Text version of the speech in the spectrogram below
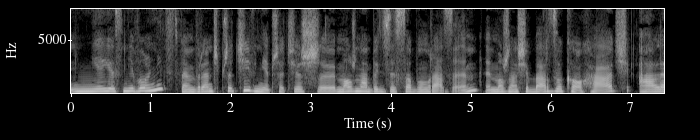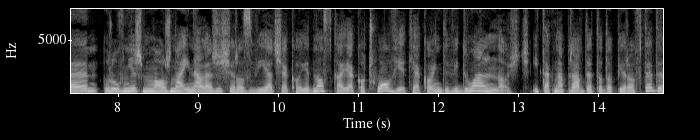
nie jest niewolnictwem, wręcz przeciwnie. Przecież y, można być ze sobą razem, można się bardzo kochać, ale również można i należy się rozwijać jako jednostka, jako człowiek, jako indywidualność. I tak naprawdę to dopiero wtedy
